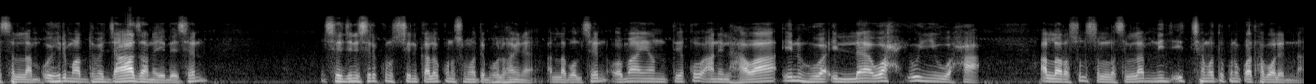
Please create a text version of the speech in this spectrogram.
সাল্লাম ওহির মাধ্যমে যা জানিয়ে দিয়েছেন সেই জিনিসের কোনো সিনকালও কোনো সময়তে ভুল হয় না। আল্লাহ বলছেন ওমায়ন্তেকো আনিল হাওয়া ইন হুয়া ইল্লা ওয়াহ হা আল্লাহ রসুল সাল্লাহ সাল্লাম নিজ ইচ্ছা মতো কোনো কথা বলেন না।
